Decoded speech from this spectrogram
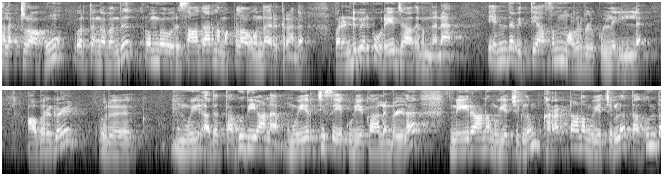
கலெக்டராகவும் ஒருத்தங்க வந்து ரொம்ப ஒரு சாதாரண மக்களாகவும் தான் இருக்கிறாங்க. இப்போ ரெண்டு பேருக்கும் ஒரே ஜாதகம் தானே எந்த வித்தியாசமும் அவர்களுக்குள்ளே இல்லை. அவர்கள் ஒரு முய அதை தகுதியான முயற்சி செய்யக்கூடிய காலங்களில் நேரான முயற்சிகளும் கரெக்டான முயற்சிகளை தகுந்த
